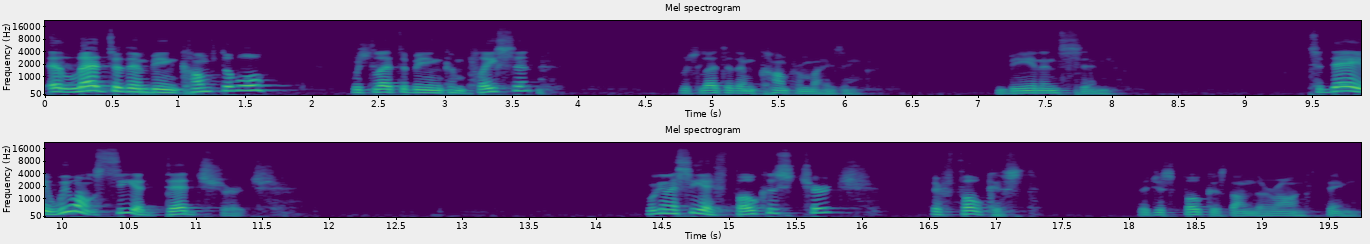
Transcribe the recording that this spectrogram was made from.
it led to them being comfortable, which led to being complacent, which led to them compromising, being in sin. Today, we won't see a dead church. We're going to see a focused church. They're focused. They're just focused on the wrong thing.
